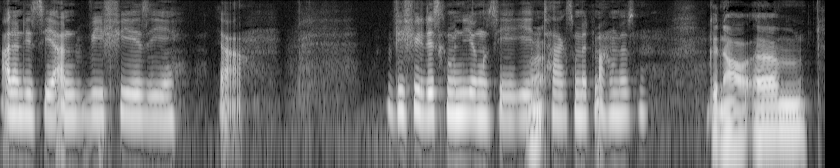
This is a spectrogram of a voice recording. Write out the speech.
analysieren, wie viel sie, ja, wie viel Diskriminierung sie jeden ja. Tag so mitmachen müssen. Genau. Ähm, äh,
